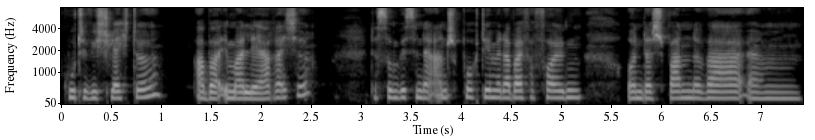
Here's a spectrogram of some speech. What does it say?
gute wie schlechte, aber immer lehrreiche. Das ist so ein bisschen der Anspruch, den wir dabei verfolgen. Und das Spannende war, ähm,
